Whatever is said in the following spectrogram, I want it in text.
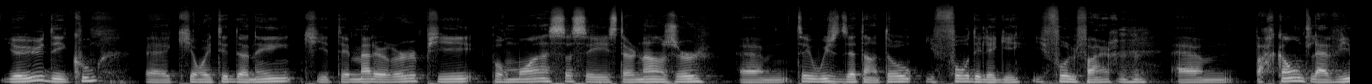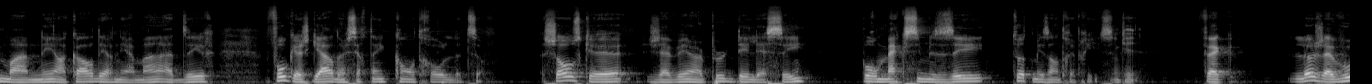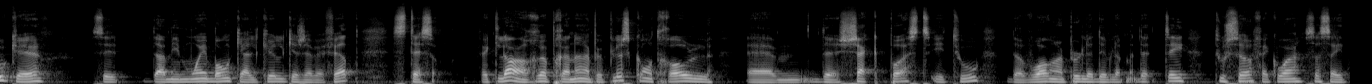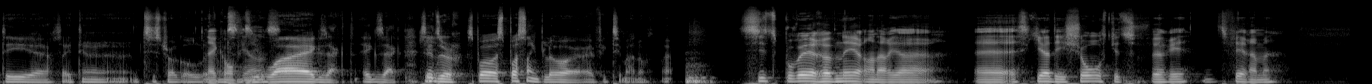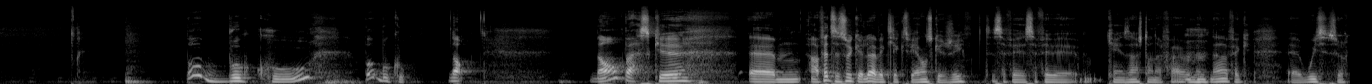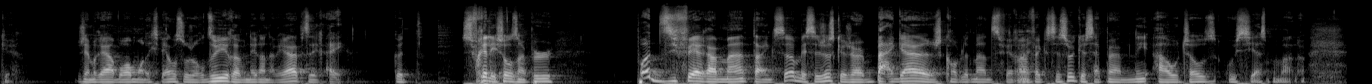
Il y a eu des coups euh, qui ont été donnés qui étaient malheureux, puis pour moi, ça, c'est un enjeu. Euh, tu sais, oui, je disais tantôt, il faut déléguer, il faut le faire. Euh, par contre, la vie m'a amené encore dernièrement à dire faut que je garde un certain contrôle de ça. Chose que j'avais un peu délaissée pour maximiser toutes mes entreprises. OK. Fait que là, j'avoue que c'est dans mes moins bons calculs que j'avais faits, c'était ça. Fait que là, en reprenant un peu plus contrôle euh, de chaque poste et tout, de voir un peu le développement, tu sais, tout ça, fait quoi? Ça, ça a été, euh, ça a été un, un petit struggle. La confiance. Ouais, exact, exact. C'est dur. C'est pas, pas simple, là, euh, effectivement. là. Ouais. Si tu pouvais revenir en arrière, est-ce qu'il y a des choses que tu ferais différemment? Pas beaucoup. Pas beaucoup. Non. Non, parce que. Euh, en fait, c'est sûr que là, avec l'expérience que j'ai, ça fait, ça fait 15 ans que je suis en affaires maintenant. Fait que, euh, oui, c'est sûr que j'aimerais avoir mon expérience aujourd'hui, revenir en arrière et dire Hey, écoute, je ferais les choses un peu. Pas différemment tant que ça, mais c'est juste que j'ai un bagage complètement différent. Ouais. Fait que c'est sûr que ça peut amener à autre chose aussi à ce moment-là.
